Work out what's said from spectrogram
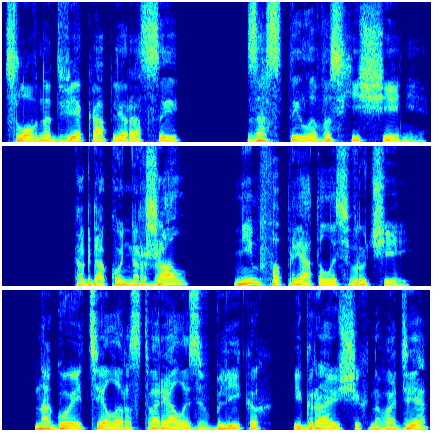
словно две капли росы, застыло восхищение. Когда конь ржал, нимфа пряталась в ручей. Ногое тело растворялось в бликах, играющих на воде,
